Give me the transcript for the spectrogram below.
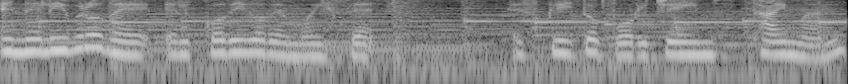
En el libro de El Código de Moisés, escrito por James Tyman,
